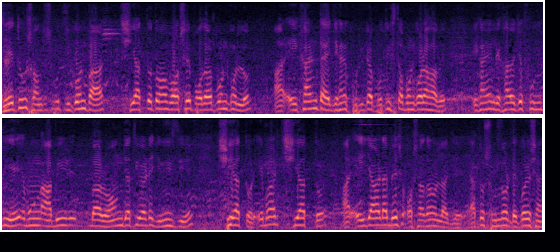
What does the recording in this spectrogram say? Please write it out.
যেহেতু সন্তোষপুর ত্রিকোণ পাস ছিয়াত্তরতম বর্ষে পদার্পণ করল আর এইখানটায় যেখানে খুঁটিটা প্রতিস্থাপন করা হবে এখানে লেখা হয়েছে ফুল দিয়ে এবং আবির বা রং জাতীয় একটা জিনিস দিয়ে ছিয়াত্তর, এবার ছিয়াত্তর, আর এই জায়গাটা বেশ অসাধারণ লাগছে, এত সুন্দর ডেকোরেশন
